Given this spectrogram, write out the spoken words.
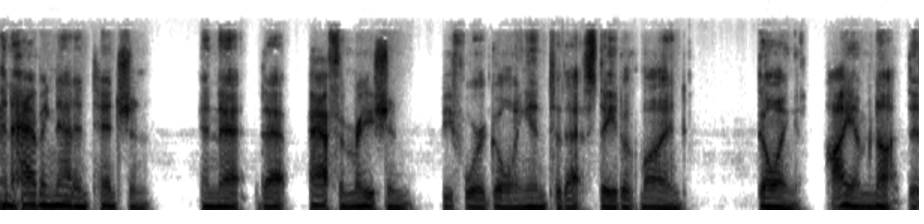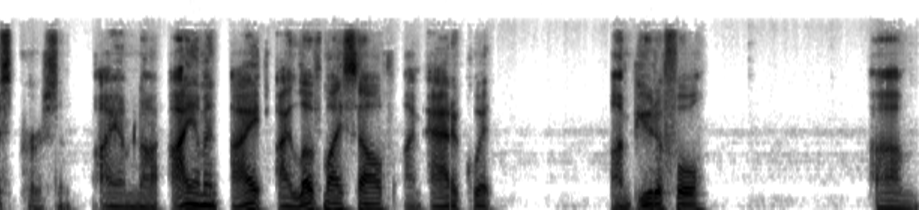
and having that intention and that, that affirmation before going into that state of mind, going, I am not this person. I am not, I am an, I, I love myself. I'm adequate. I'm beautiful. Um,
